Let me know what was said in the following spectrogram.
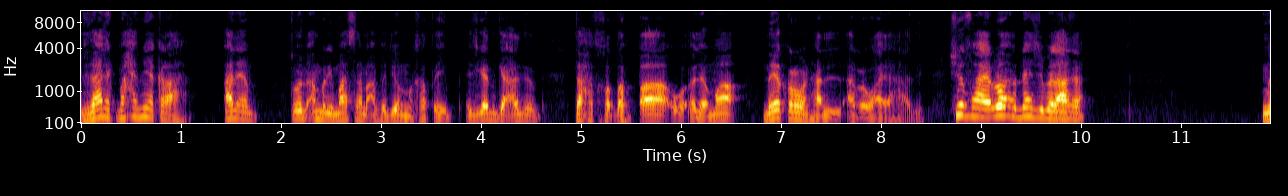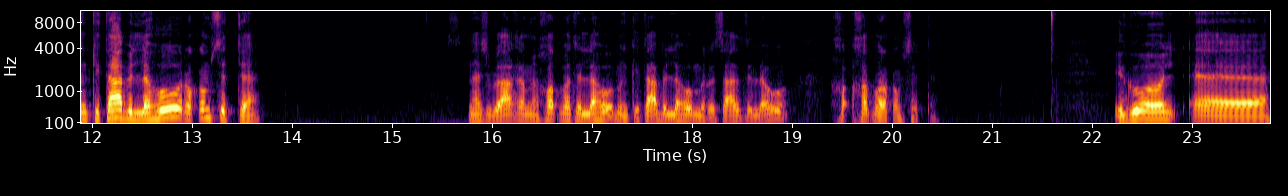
لذلك ما حد يقراها أنا طول عمري ما سمع في اليوم من خطيب. إيش قد قاعد تحت خطباء وعلماء ما يقرون هالرواية هذه. شوف هاي روح نهج البلاغة. من كتاب له رقم ستة. نهج البلاغة من خطبة له من كتاب له من رسالة له خطوة رقم ستة. يقول آه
